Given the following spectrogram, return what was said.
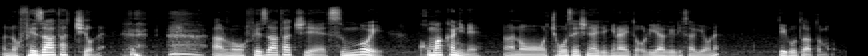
あの、フェザータッチをね、あの、フェザータッチですんごい細かにね、あの、調整しないといけないと、利上げ利下げをね、っていうことだと思う。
